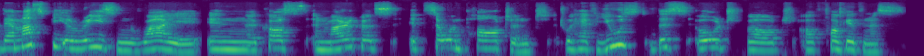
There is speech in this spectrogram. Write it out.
there must be a reason why in Course in Miracles it's so important to have used this old word of forgiveness.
